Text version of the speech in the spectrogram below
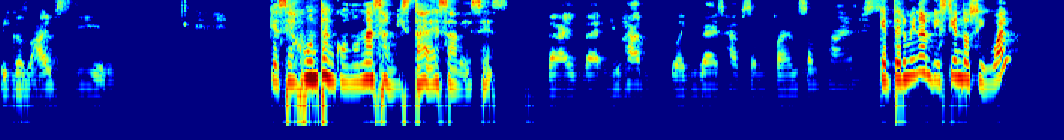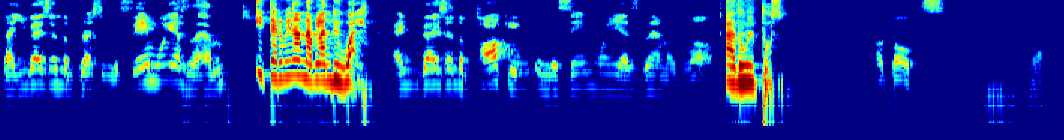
Because I've seen que se juntan con unas amistades a veces, that I that you have like you guys have some friends sometimes que terminan vistiéndose igual that you guys end up dressing the same way as them y terminan hablando igual, and you guys end up talking in the same way as them as well. adultos. Adults. Yeah.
